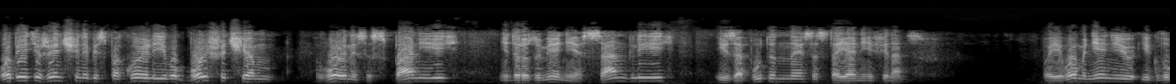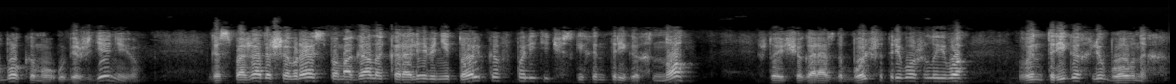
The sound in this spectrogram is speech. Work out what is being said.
Обе эти женщины беспокоили его больше, чем войны с Испанией, недоразумения с Англией и запутанное состояние финансов. По его мнению и глубокому убеждению, Госпожа де Шеврес помогала королеве не только в политических интригах, но, что еще гораздо больше тревожило его, в интригах любовных.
